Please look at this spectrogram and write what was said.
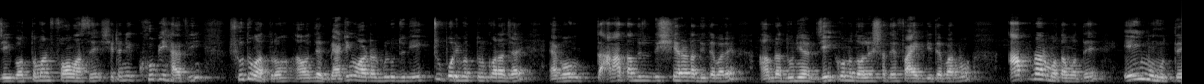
যেই বর্তমান ফর্ম আছে, সেটা নিয়ে খুবই হ্যাপি শুধুমাত্র আমাদের ব্যাটিং অর্ডারগুলো যদি একটু পরিবর্তন করা যায় এবং তারা তাদের যদি সেরাটা দিতে পারে, আমরা দুনিয়ার যেই কোনো দলের সাথে ফাইট দিতে পারব। আপনার মতামতে এই মুহূর্তে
